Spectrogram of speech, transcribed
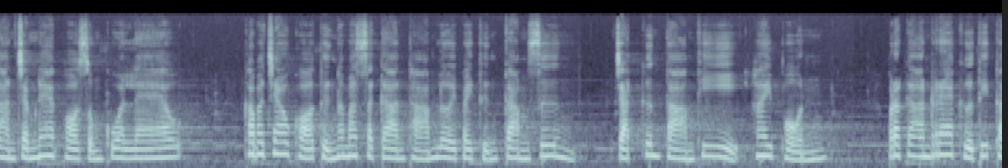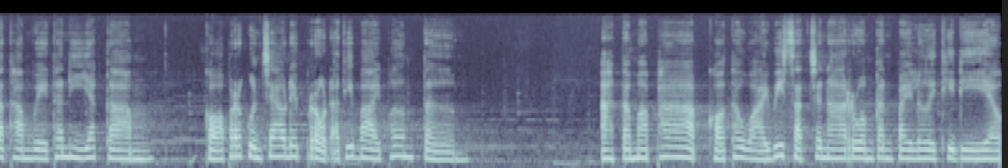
การจำแนกพอสมควรแล้ว ข้าพเจ้าขอถึงนมัสการถามเลยไปถึงกรรมซึ่งจัดขึ้นตามที่ให้ผล ประการแรกคือทิฏฐธรรมเวทนียกรรม ขอพระคุณเจ้าได้โปรดอธิบายเพิ่มเติม อาตมาภาพขอถวายวิสัชนารวมกันไปเลยทีเดียว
